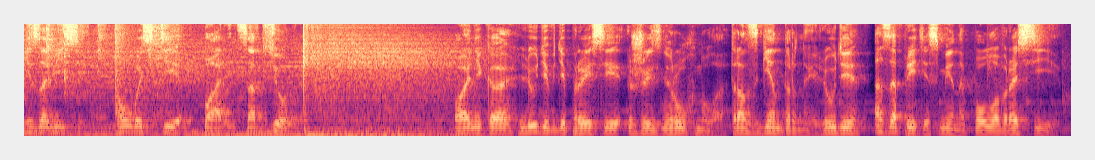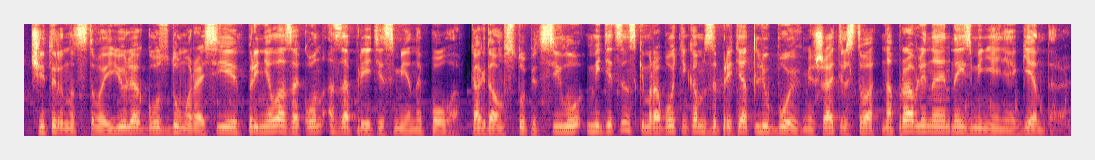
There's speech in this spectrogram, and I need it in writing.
независим. Новости Баренц Обзервер. Паника, люди в депрессии, жизнь рухнула. Трансгендерные люди о запрете смены пола в России. 14 июля Госдума России приняла закон о запрете смены пола. Когда он вступит в силу, медицинским работникам запретят любое вмешательство, направленное на изменение гендера.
